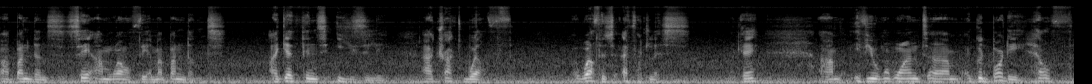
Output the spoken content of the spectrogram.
abundance. Say, I'm wealthy, I'm abundant. I get things easily. I attract wealth. Wealth is effortless. Okay? Um, if you want um, a good body, health,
